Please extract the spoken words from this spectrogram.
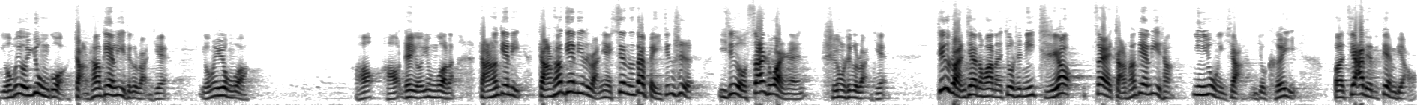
有没有用过掌上电力这个软件，有没有用过？好好，这有用过的掌上电力，掌上电力的软件现在在北京市已经有三十万人使用这个软件。这个软件的话呢，就是你只要在掌上电力上应用一下，你就可以把家里的电表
